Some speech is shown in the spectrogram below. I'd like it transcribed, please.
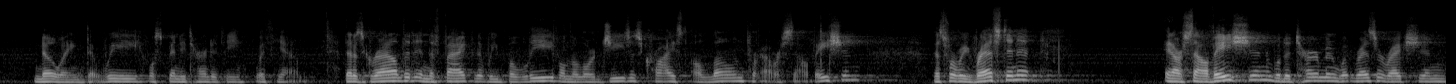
knowing that we will spend eternity with Him. That is grounded in the fact that we believe on the Lord Jesus Christ alone for our salvation. That's where we rest in it. And our salvation will determine what resurrection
